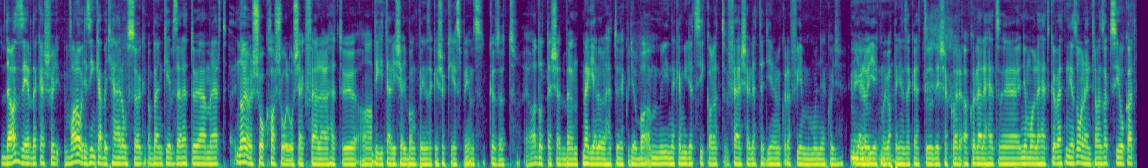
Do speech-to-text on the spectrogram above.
De az az érdekes, hogy valahogy ez inkább egy háromszögben képzelhető el, mert nagyon sok hasonlóság felelhető a digitális egybankpénzek és a készpénz között. Adott esetben megjelölhetőek, ugye a, nekem így a cikk alatt felsejlett egy ilyen, amikor a filmben mondják, hogy jelöljék meg a pénzeket, tudod, és akkor, akkor le lehet, nyomon lehet követni. Az online tranzakciókat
